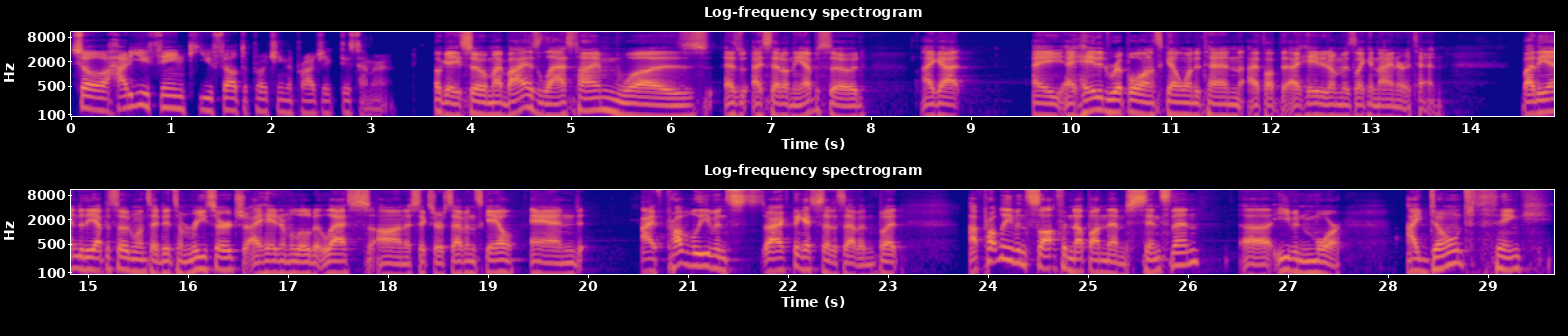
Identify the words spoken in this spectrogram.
So, how do you think you felt approaching the project this time around? Okay, so my bias last time was, as I said on the episode, I got, I, I hated Ripple on a scale one to ten. I thought that I hated them as like a nine or a ten. By the end of the episode, once I did some research, I hated them a little bit less on a six or a seven scale, and I've probably even, I think I said a seven, but I've probably even softened up on them since then, uh, even more. I don't think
